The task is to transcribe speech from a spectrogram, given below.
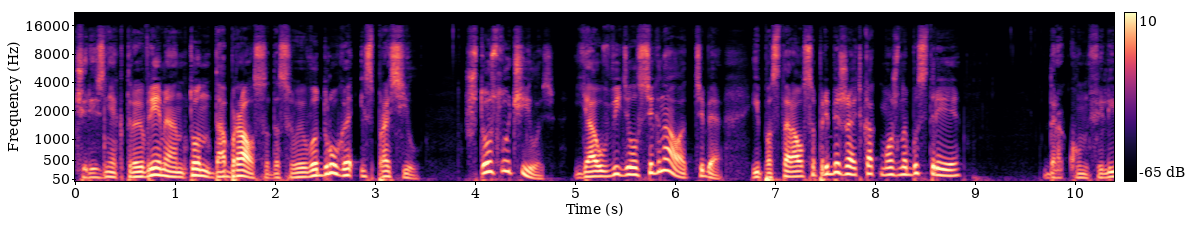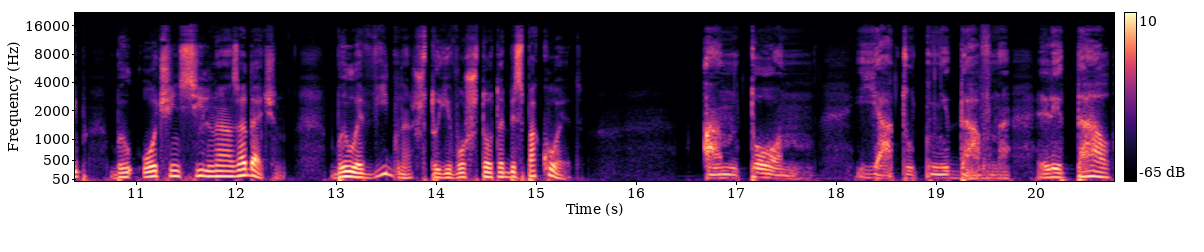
Через некоторое время Антон добрался до своего друга и спросил, «Что случилось? Я увидел сигнал от тебя и постарался прибежать как можно быстрее». Дракон Филипп был очень сильно озадачен. Было видно, что его что-то беспокоит. «Антон, я тут недавно летал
